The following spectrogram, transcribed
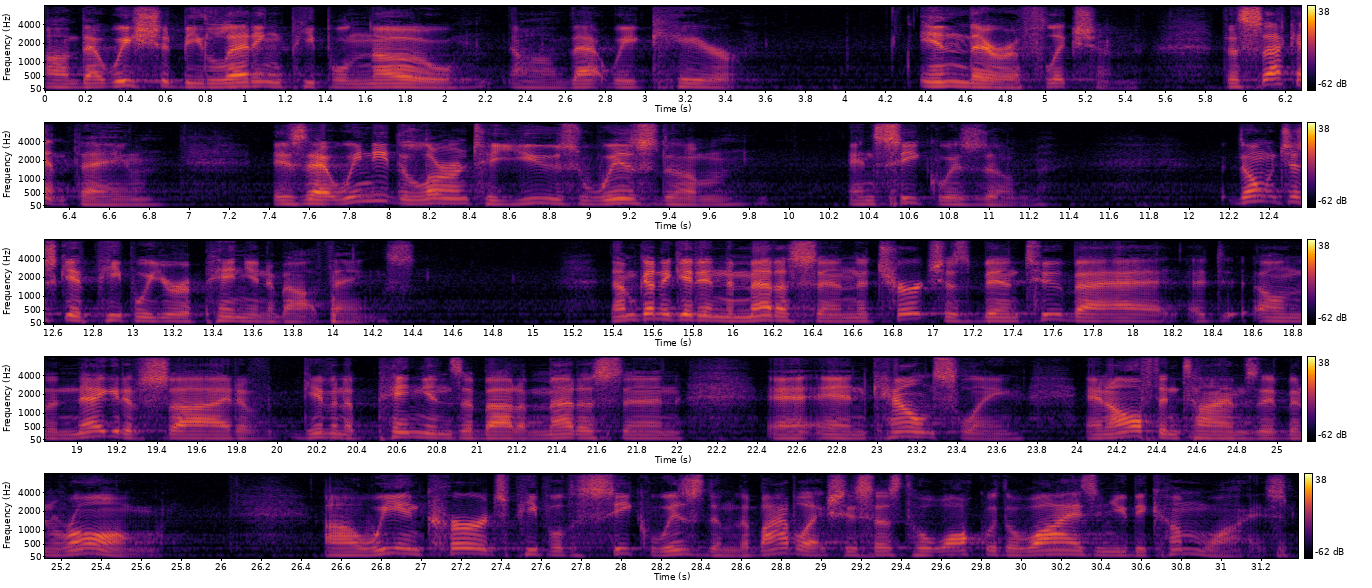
um, that we should be letting people know uh, that we care in their affliction. The second thing is that we need to learn to use wisdom and seek wisdom don't just give people your opinion about things. Now, I'm going to get into medicine. The church has been too bad uh, on the negative side of giving opinions about a medicine and, and counseling, and oftentimes they've been wrong. Uh, we encourage people to seek wisdom. The Bible actually says to walk with the wise and you become wise.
